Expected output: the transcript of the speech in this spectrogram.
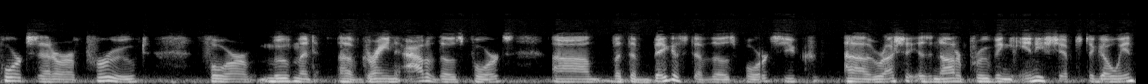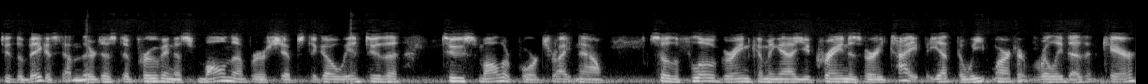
ports that are approved for movement of grain out of those ports. Um, but the biggest of those ports, you, uh, Russia is not approving any ships to go into the biggest of them. They're just approving a small number of ships to go into the two smaller ports right now. So the flow of grain coming out of Ukraine is very tight, but yet the wheat market really doesn't care.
